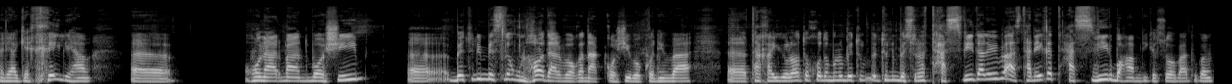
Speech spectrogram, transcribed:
ولی اگه خیلی هم هنرمند باشیم بتونیم مثل اونها در واقع نقاشی بکنیم و تخیلات خودمون رو بتونیم به صورت تصویر در و از طریق تصویر با هم دیگه صحبت بکنیم.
